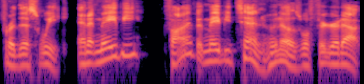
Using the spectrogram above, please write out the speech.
for this week, and it may be five, it may be ten. Who knows? We'll figure it out.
